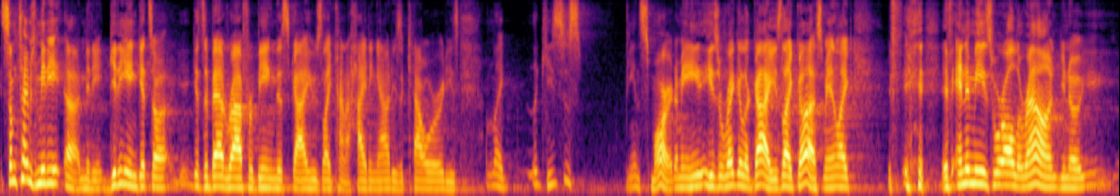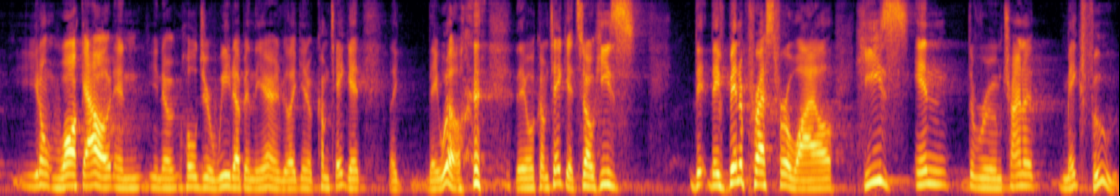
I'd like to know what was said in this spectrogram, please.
sometimes Midian, uh, Midian, Gideon gets a, gets a bad rap for being this guy who's like kind of hiding out. He's a coward. He's, I'm like, look, he's just being smart. I mean, he, he's a regular guy. He's like us, man. Like, if, if enemies were all around, you know, you, you don't walk out and you know hold your weed up in the air and be like you know come take it like they will they will come take it so he's they've been oppressed for a while he's in the room trying to make food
